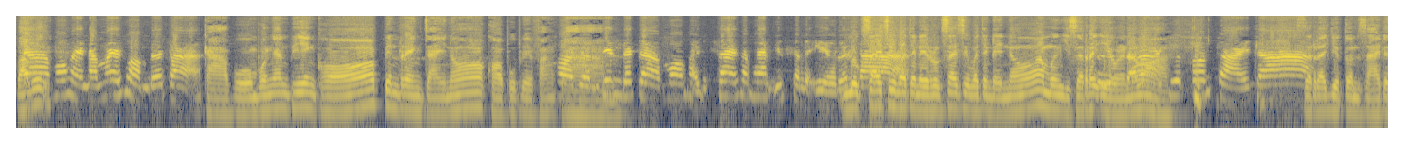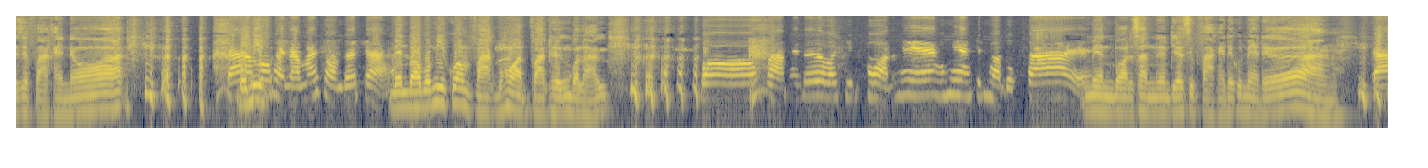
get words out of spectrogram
ฝากจ้าไว้พ่อให้น้ำไม่พร้อมด้วยจ้ากราบผมผลงานเพลงขอเป็นแรงใจเนาะขอปูได้ฟังขอปาเดือนเช่นด้วยจ้ามอบให้ลูกชายทำงานอิสราเอลด้วยลูกไส้ชื่อว่าจังไดลูกไส้ชื่อว่าจังไดเนาะเมืองอิสราเอลนะจ้าเนาะ ชื่อต้นสายจ้า สระอยู่ต้นสายเดี๋ยวจะฝากให้เนาะ จ้าบ่มีพ่อให้น้ำไม่พร้อมด้วยจ้าแม่นบ่บ่มีความฝากบ่ฮอดฝากถึงบ่ล่ะบอฝากให้เด้อว่าคิดหอดแห้งแห้งคิดหอดลูกชายแม่นบ่สั่นเดี๋ยวสิฝากให้เด้อคุณแม่เด้อจ้า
